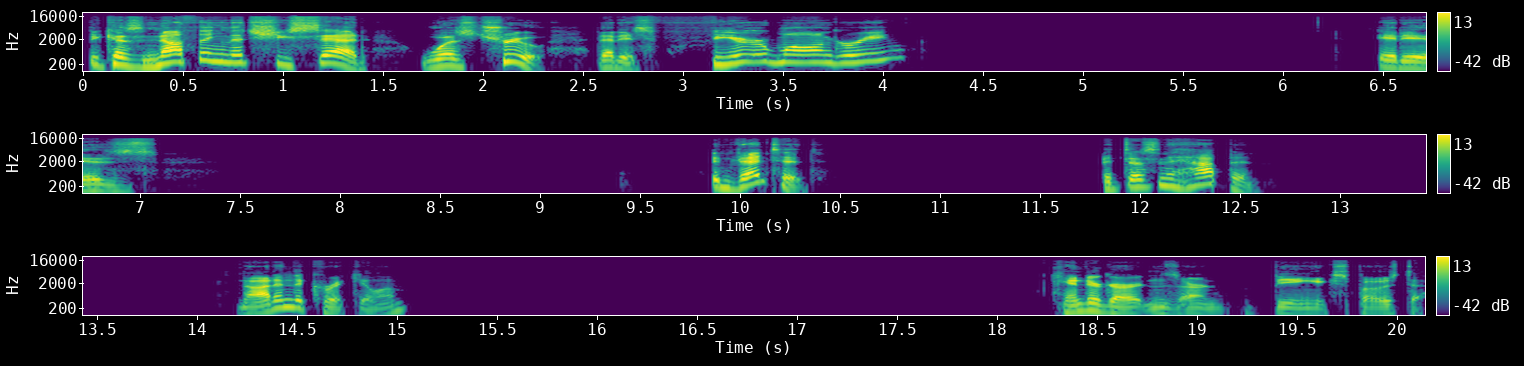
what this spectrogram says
because nothing that she said was true. That is fear mongering. It is invented. It doesn't happen. Not in the curriculum. Kindergartens aren't being exposed to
